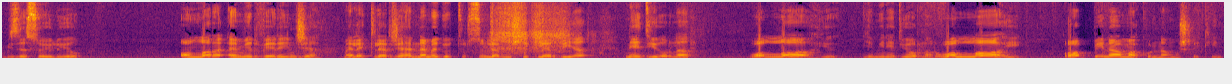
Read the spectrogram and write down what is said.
bize söylüyor. Onlara emir verince melekler cehenneme götürsünler müşrikler diye ne diyorlar? Vallahi yemin ediyorlar. Vallahi Rabbina ma kunna müşrikin.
